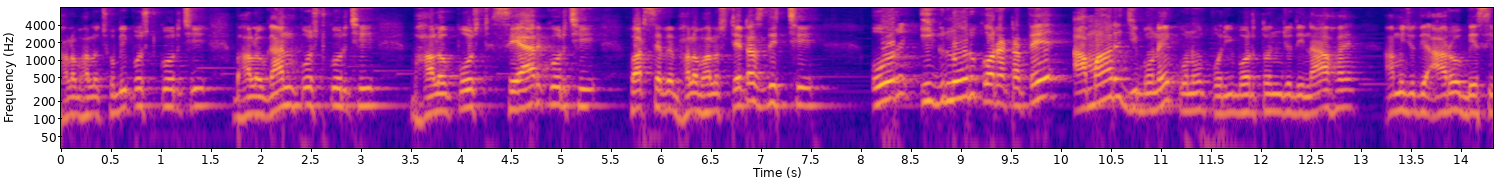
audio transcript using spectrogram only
ভালো ভালো ছবি পোস্ট করছি, ভালো গান পোস্ট করছি, ভালো পোস্ট শেয়ার করছি, হোয়াটসঅ্যাপে ভালো ভালো স্ট্যাটাস দিচ্ছি। ওর ইগনোর করাটাতে আমার জীবনে কোনো পরিবর্তন যদি না হয়, আমি যদি আরও বেশি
